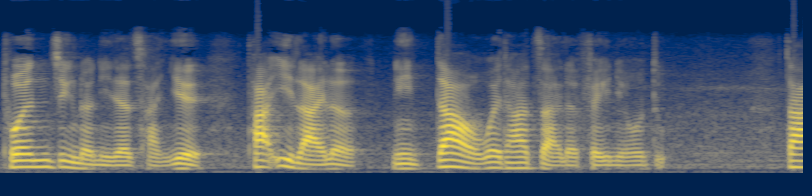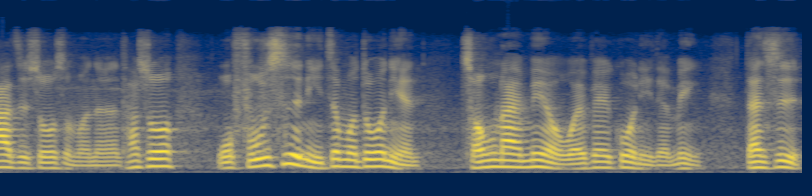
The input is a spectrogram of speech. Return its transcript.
吞进了你的产业。他一来了，你倒为他宰了肥牛肚。”大儿子说什么呢？他说：“我服侍你这么多年，从来没有违背过你的命，但是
